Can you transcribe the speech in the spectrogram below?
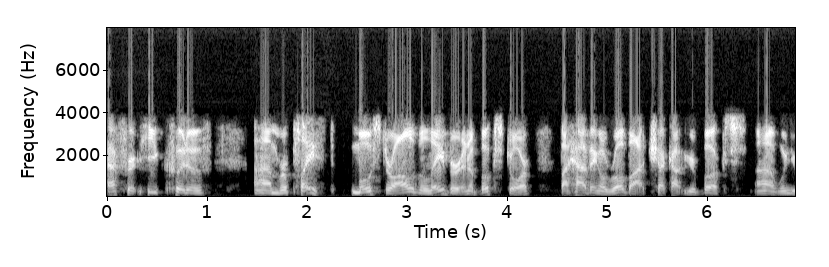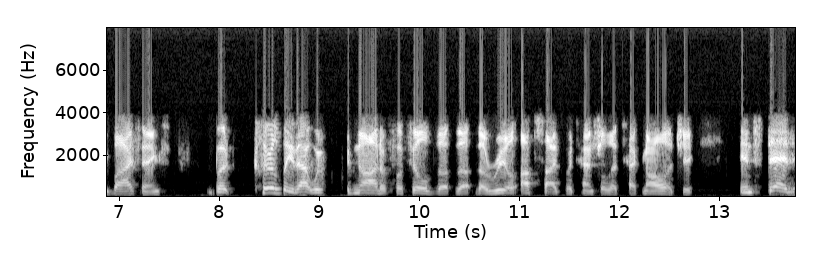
effort, he could have um, replaced most or all of the labor in a bookstore by having a robot check out your books uh, when you buy things. But clearly, that would not have fulfilled the, the, the real upside potential of technology. Instead,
